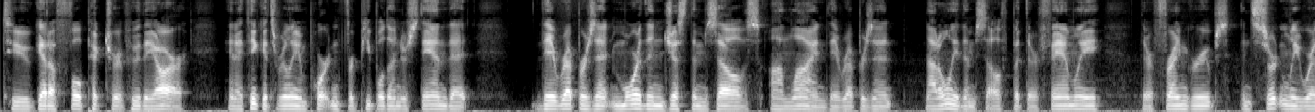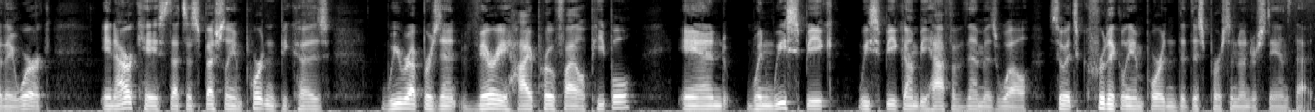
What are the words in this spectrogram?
to get a full picture of who they are and I think it's really important for people to understand that they represent more than just themselves online. They represent not only themselves, but their family, their friend groups, and certainly where they work. In our case, that's especially important because we represent very high profile people. And when we speak, we speak on behalf of them as well. So it's critically important that this person understands that.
